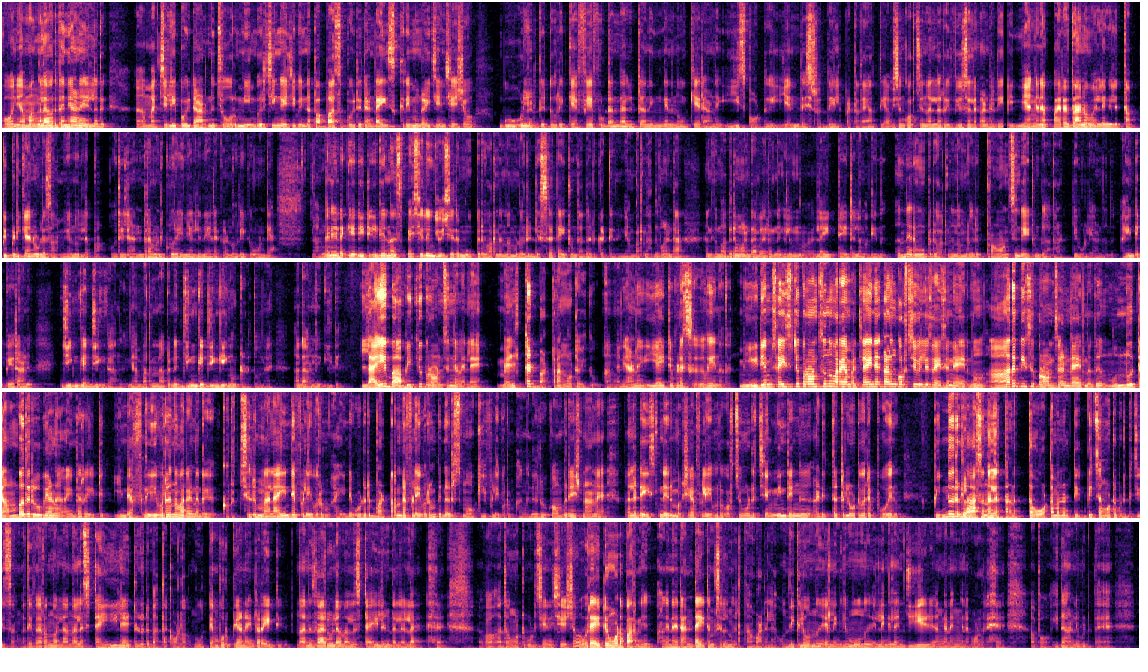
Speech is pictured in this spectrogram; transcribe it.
അപ്പോൾ ഞാൻ മംഗലാപുരം തന്നെയാണ് ഉള്ളത്. മച്ചിലി പോയിട്ട് അവിടുന്ന് ചോറും മീൻ പൊരിച്ചും കഴിച്ച് പിന്നെ പബ്ബാസ് പോയിട്ട് രണ്ട് ഐസ്ക്രീമും കഴിച്ചതിന് ശേഷം ഗൂഗിൾ എടുത്തിട്ട് ഒരു കെഫേ ഫുഡ് എന്താ കിട്ടുക ഇങ്ങനെ നോക്കിയാലാണ് ഈ സ്പോട്ട് എന്റെ ശ്രദ്ധയിൽപ്പെട്ടത്. അത്യാവശ്യം കുറച്ച് നല്ല റിവ്യൂസ് എല്ലാം കണ്ടിട്ട് പിന്നെ അങ്ങനെ പരതാനോ അല്ലെങ്കിൽ തപ്പി പിടിക്കാനുള്ള സമയമൊന്നുമില്ലപ്പാ. ഒരു രണ്ടര മണിക്കൂർ കഴിഞ്ഞാൽ നേരെ കണ്ണൂരേക്ക് പോകണ്ടേ. അങ്ങനെ ഇടയ്ക്ക് ടി ഡി എന്ന സ്പെഷ്യലും ചോദിച്ചാൽ മൂപ്പര് പറഞ്ഞ് നമ്മളൊരു ഡെസേർട്ട് ആയിട്ടുണ്ട് അത് എടുക്കട്ടെ എന്ന്. ഞാൻ പറഞ്ഞു അത് വേണ്ട എനിക്ക് മധുരം വേണ്ട വേറെ എന്തെങ്കിലും ലൈറ്റ് ആയിട്ടല്ല മതിയെന്ന്. അന്നേരം മൂപ്പര് പറഞ്ഞു നമ്മളൊരു പ്രോൺസിന്റെ ആയിട്ടുണ്ട് അത് അടിപൊളിയാണെന്ന്. അതിന്റെ പേരാണ് ജിങ്ക ജിങ്ക എന്ന്. ഞാൻ പറഞ്ഞാൽ പിന്നെ ജിങ്ക ജിങ്ക ഇങ്ങോട്ട് എടുത്തു വന്നേ അതാണ് ഇത്. ലൈവ് ബാബിക്യൂ പ്രോൺസിന്റെ മേലെ മെൽറ്റഡ് ബട്ടർ അങ്ങോട്ട് വയ്ക്കൂ. അങ്ങനെയാണ് ഈ ഐറ്റം ഇവിടെ സെർവ് ചെയ്യുന്നത്. മീഡിയം സൈസ്ഡ് പ്രോൺസ് എന്ന് പറയാൻ പറ്റില്ല. അതിനേക്കാളും കുറച്ച് വലിയ സൈസ് തന്നെയായിരുന്നു. ആറ് പീസ് പ്രോൺസ് ഉണ്ടായിരുന്നത് മുന്നൂറ്റമ്പത് രൂപയാണ് അതിന്റെ റേറ്റ് ഇതിന്റെ ഫ്ലേവർ എന്ന് പറയുന്നത് കുറച്ചൊരു മലായിന്റെ ഫ്ലേവറും അതിന്റെ കൂടെ ഒരു ബട്ടറിന്റെ ഫ്ലേവറും പിന്നെ ഒരു സ്മോക്കി ഫ്ലേവറും. അങ്ങനെ ഒരു കോമ്പിനേഷനാണ് നല്ല ടേസ്റ്റ് ഉണ്ടായിരുന്നു പക്ഷേ ആ ഫ്ലേവർ കുറച്ചും കൂടി ചെമ്മീന്റെ അങ്ങ് അടിത്തട്ടിലോട്ട് വരെ പോയിരുന്നു പിന്നെ ഒരു ഗ്ലാസ് നല്ല തണുത്ത ഓട്ടമനും ടിഡ്ബിറ്റ്സ് അങ്ങോട്ട് പിടിപ്പിച്ച്. സംഗതി വേറെ ഒന്നുമല്ല നല്ല സ്റ്റൈലായിട്ടുള്ളൊരു ബത്തക്കവള നൂറ്റമ്പത് റുപ്യാണ് അതിന്റെ റേറ്റ് എന്നാലും സാരമില്ല. നല്ല സ്റ്റൈൽ ഉണ്ടല്ലോ അല്ലേ? അപ്പോൾ അതങ്ങോട്ട് കുടിച്ചതിന് ശേഷം ഒരു ഐറ്റം കൂടെ പറഞ്ഞ് അങ്ങനെ രണ്ട് ഐറ്റംസിൽ നിർത്താൻ പാടില്ല. ഒന്നിക്കിൽ ഒന്ന് അല്ലെങ്കിൽ മൂന്ന് അല്ലെങ്കിൽ അഞ്ച് ഏഴ് അങ്ങനെ അങ്ങനെ പോണേ. അപ്പോൾ ഇതാണ് ഇവിടുത്തെ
